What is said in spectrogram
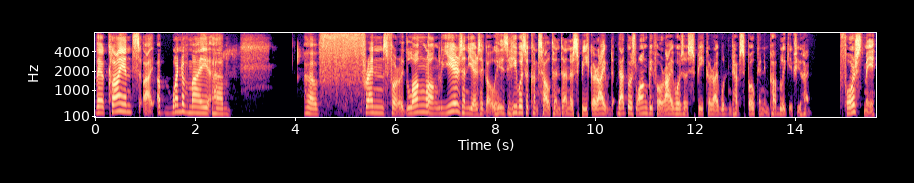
their clients. I, uh, one of my um, uh, friends for long, long years and years ago. He's he was a consultant and a speaker. I that was long before I was a speaker. I wouldn't have spoken in public if you had forced me.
